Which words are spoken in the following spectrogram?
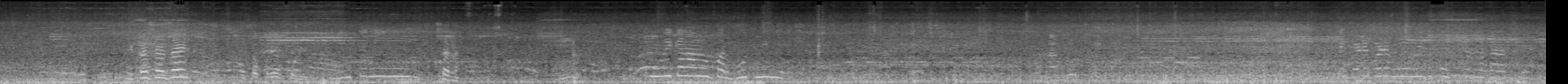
हे कशाचं आहे? भूतनी चला. मूवी का नाम है ऊपर भूतनी है बड़े मूवी के पोस्टर लगा रखे हैं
